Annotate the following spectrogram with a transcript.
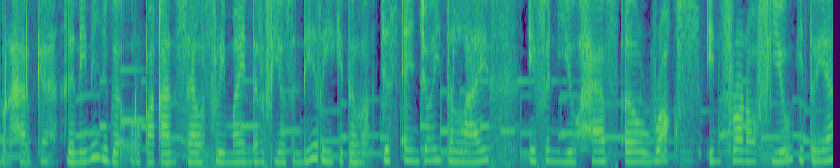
berharga. Dan ini juga merupakan self reminder view sendiri gitu loh. Just enjoy the life even you have a rocks in front of you gitu ya.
